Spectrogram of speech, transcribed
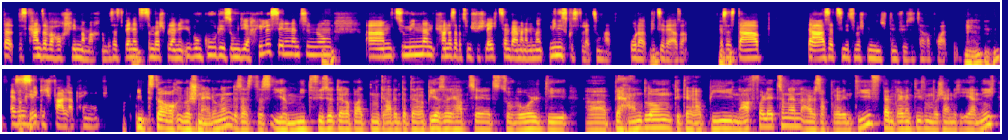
das kann es einfach auch schlimmer machen. Das heißt, wenn jetzt mhm. zum Beispiel eine Übung gut ist, um die Achillessehnenentzündung mhm. ähm, zu mindern, kann das aber zum Beispiel schlecht sein, weil man eine Meniskusverletzung hat oder mhm. vice versa. Das heißt, da, da setzen wir zum Beispiel nicht den Physiotherapeuten. Mhm. Also okay. es ist wirklich fallabhängig. Gibt es da auch Überschneidungen? Das heißt, dass ihr mit Physiotherapeuten gerade in der Therapie, also ihr habt ja jetzt sowohl die äh, Behandlung, die Therapie nach Verletzungen als auch präventiv. Beim Präventiven wahrscheinlich eher nicht.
